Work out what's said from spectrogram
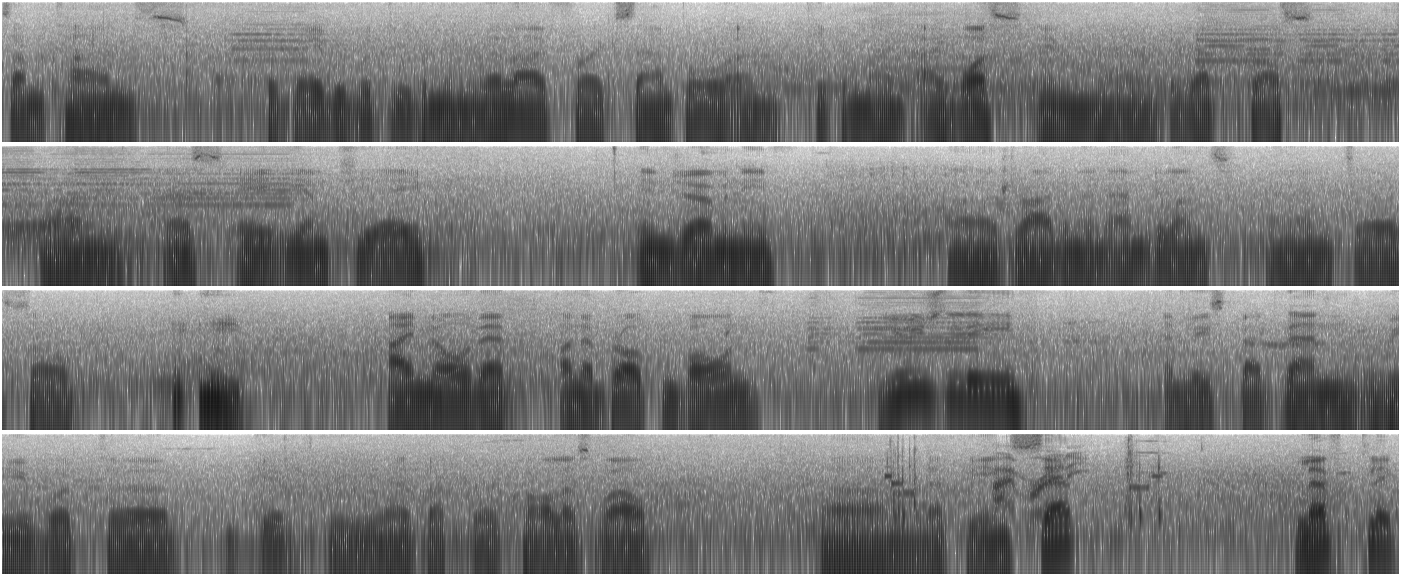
sometimes the way we would do them in real life, for example. And keep in mind, I was in uh, the Red Cross um, as a EMTA in Germany, uh, driving an ambulance, and uh, so I know that on a broken bone, usually, at least back then, we would uh, give the uh, doctor a call as well. Um, that being I'm said, ready. left click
